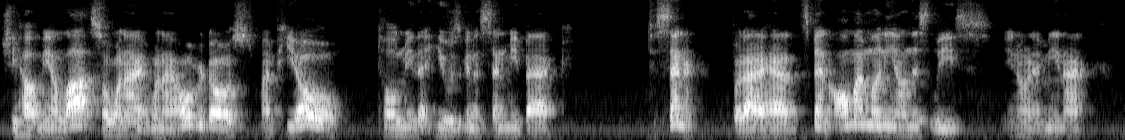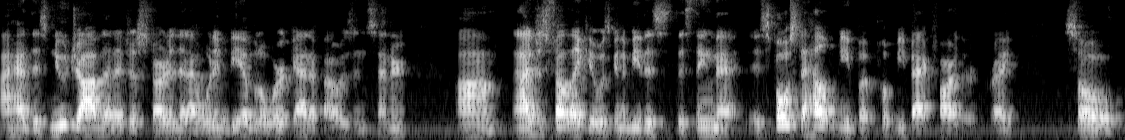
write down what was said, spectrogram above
she helped me a lot. So when I when I overdosed, my PO told me that he was going to send me back to center but I had spent all my money on this lease. You know what I mean? I I had this new job that I just started that I wouldn't be able to work at if I was in center. Um, and I just felt like it was going to be this this thing that is supposed to help me but put me back farther, right? So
